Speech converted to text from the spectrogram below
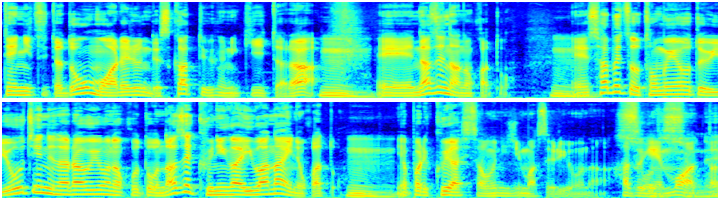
点についてはどう思われるんですかっていうふうに聞いたら、うん。えーなぜなのかと、うん。えー差別を止めようという幼稚園で習うようなことをなぜ国が言わないのかと、うん。やっぱり悔しさをにじませるような発言もあったと。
